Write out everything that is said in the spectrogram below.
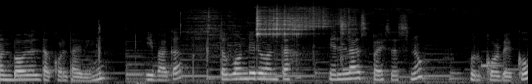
ಒಂದು ಬೌಲಲ್ಲಿ ತಗೊಳ್ತಾ ಇದ್ದೀನಿ. ಇವಾಗ ತೊಗೊಂಡಿರುವಂಥ ಎಲ್ಲ ಸ್ಪೈಸಸ್ನು ಹುರ್ಕೊಳ್ಬೇಕು.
